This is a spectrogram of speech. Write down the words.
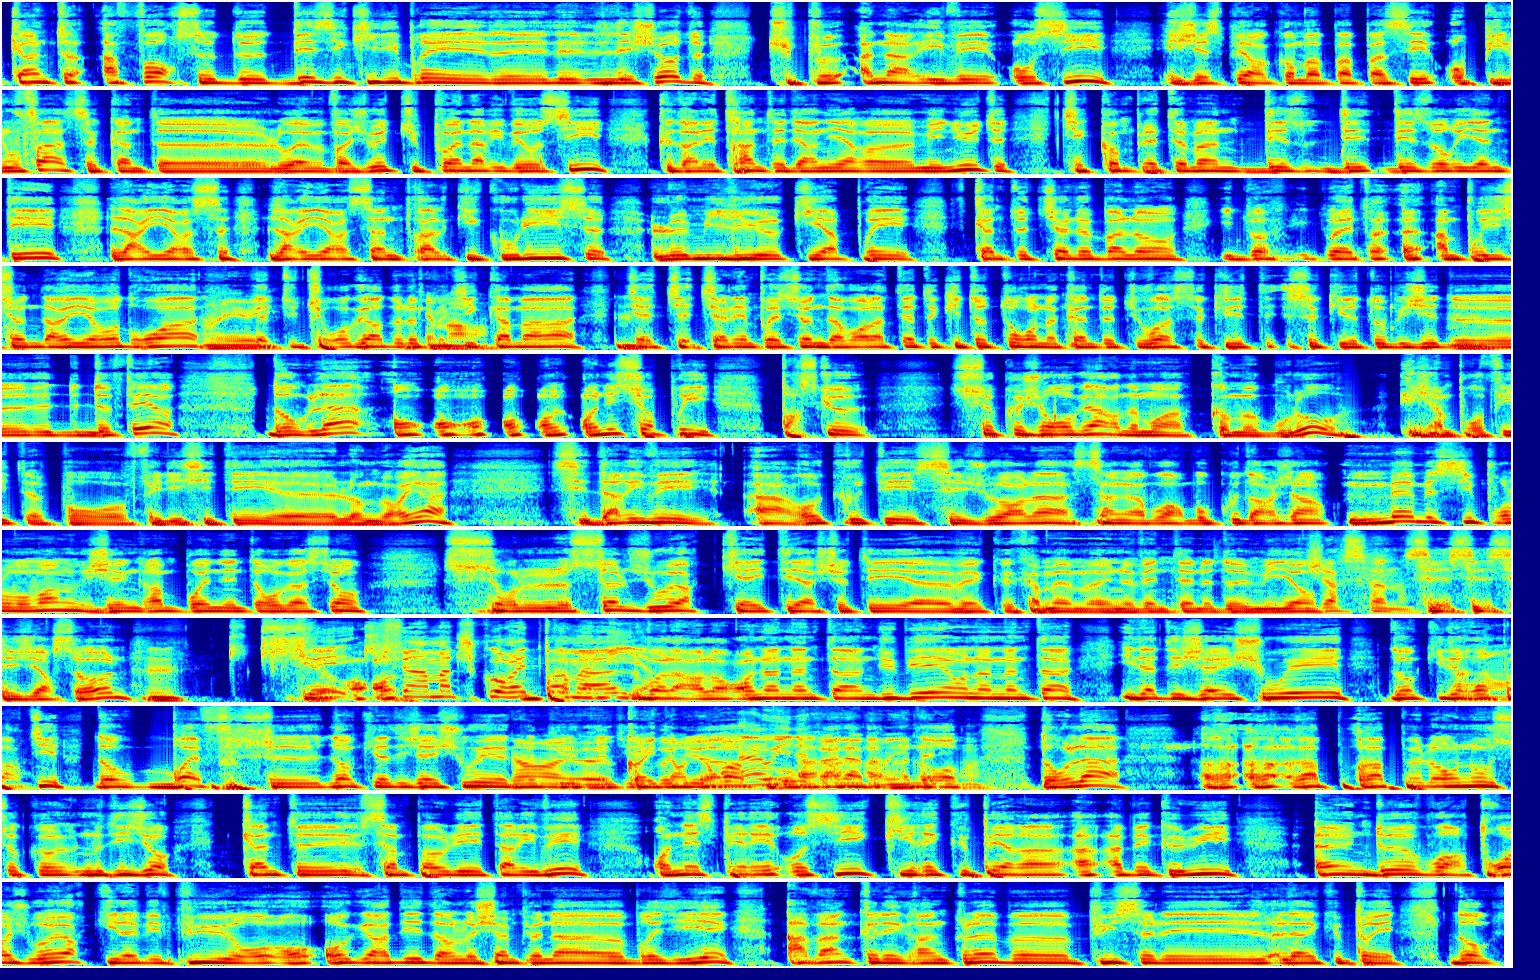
quand à force de déséquilibrer les, choses, tu peux en arriver aussi, et j'espère qu'on va pas passer au pile ou face quand euh, l'OM va jouer, tu peux en arriver aussi que dans les 30 dernières minutes, tu es complètement dés- dé- désorienté, l'arrière l'arrière central qui coulisse, le milieu qui après, quand tu as le ballon, il doit, il doit être euh, en position d'arrière droit, Oui, oui. quand tu, tu regardes le Camara. petit Camara, tu as, tu as- l'impression d'avoir la tête qui te tourne quand tu vois ce qu'il est, ce qu'il est obligé de, de, de faire. Donc là, on, on, on, on est surpris parce que ce que je regarde moi comme boulot, et j'en profite pour féliciter euh, Longoria, c'est d'arriver à recruter ces joueurs-là sans avoir beaucoup d'argent, même si pour le moment j'ai un grand point d'interrogation sur le seul joueur qui a été acheté avec quand même une vingtaine de millions Gerson. c'est- c'est c'est Gerson Hmm. Qui qui, fait, qui on- fait un match correct pas comme mal, voilà. Alors on en entend du bien, on en entend. Il a déjà échoué, donc il est Ah non. reparti. Donc bref, ce- donc il a déjà échoué Non, il- euh, quand il était en Europe, Ah oui. Valable, en. Europe. Donc là, ra- ra- rappelons-nous ce que nous disions quand euh, Sampaoli est arrivé. On espérait aussi qu'il récupère à- avec lui un, deux, voire trois joueurs qu'il avait pu re- regarder dans le championnat euh, brésilien avant que les grands clubs euh, puissent les, les récupérer. Donc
